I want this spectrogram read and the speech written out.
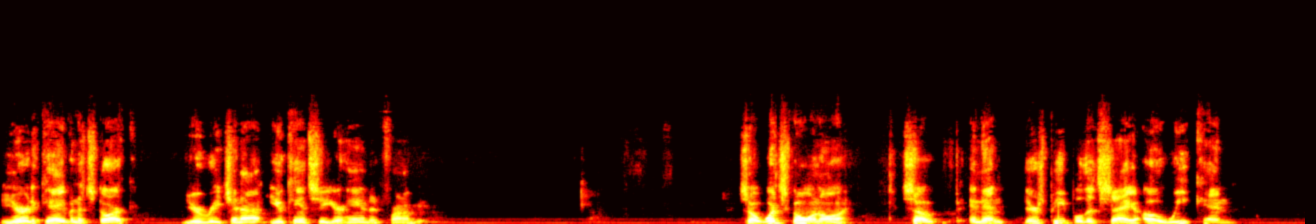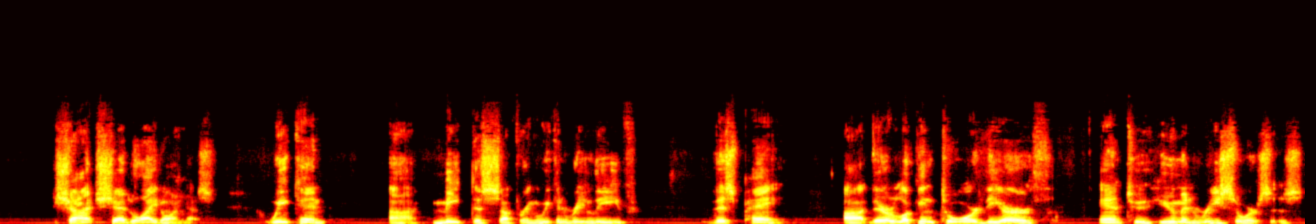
You're in a cave and it's dark. You're reaching out. You can't see your hand in front of you. So what's going on? So, and then there's people that say, oh, we can shine, shed light on this. We can uh, meet this suffering. We can relieve this pain. Uh, they're looking toward the earth and to human resources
